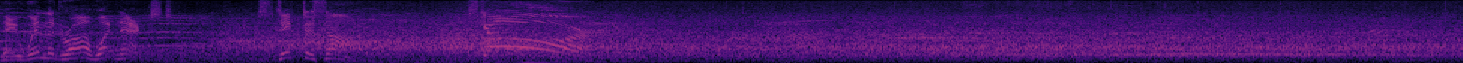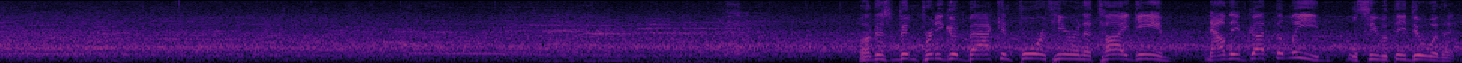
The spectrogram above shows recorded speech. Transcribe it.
They win the draw. What next? Stick to some. Score! Well, there's been pretty good back and forth here in a tie game. Now they've got the lead. We'll see what they do with it.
